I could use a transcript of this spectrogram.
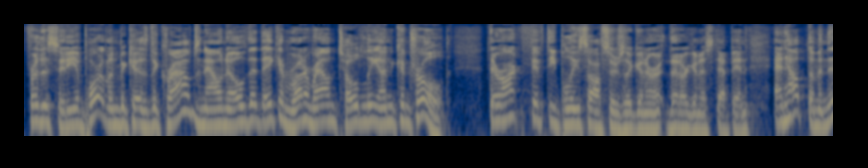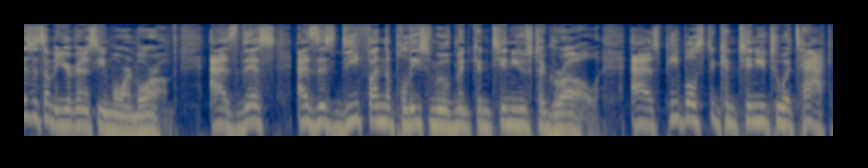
for the city of Portland because the crowds now know that they can run around totally uncontrolled. There aren't 50 police officers that are going to that are going to step in and help them, and this is something you're going to see more and more of as this as this defund the police movement continues to grow, as people st- continue to attack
